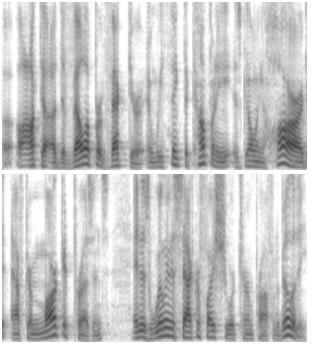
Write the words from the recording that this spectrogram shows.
uh, Okta a developer vector and we think the company is going hard after market presence and is willing to sacrifice short-term profitability.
